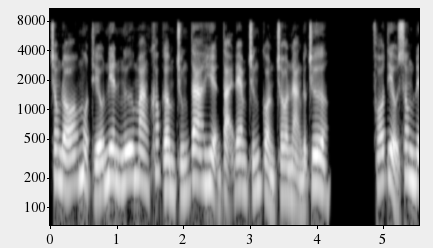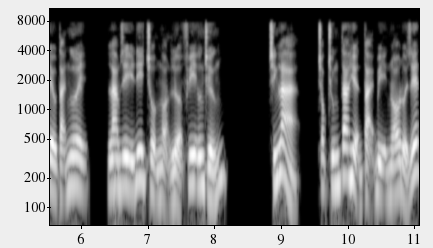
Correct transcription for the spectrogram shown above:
Trong đó một thiếu niên ngữ mang khóc gầm chúng ta hiện tại đem trứng còn cho nàng được chưa? Phó tiểu song đều tại ngươi, làm gì đi trộm ngọn lửa phi ưng trứng? Chính là, chọc chúng ta hiện tại bị nó đuổi giết,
